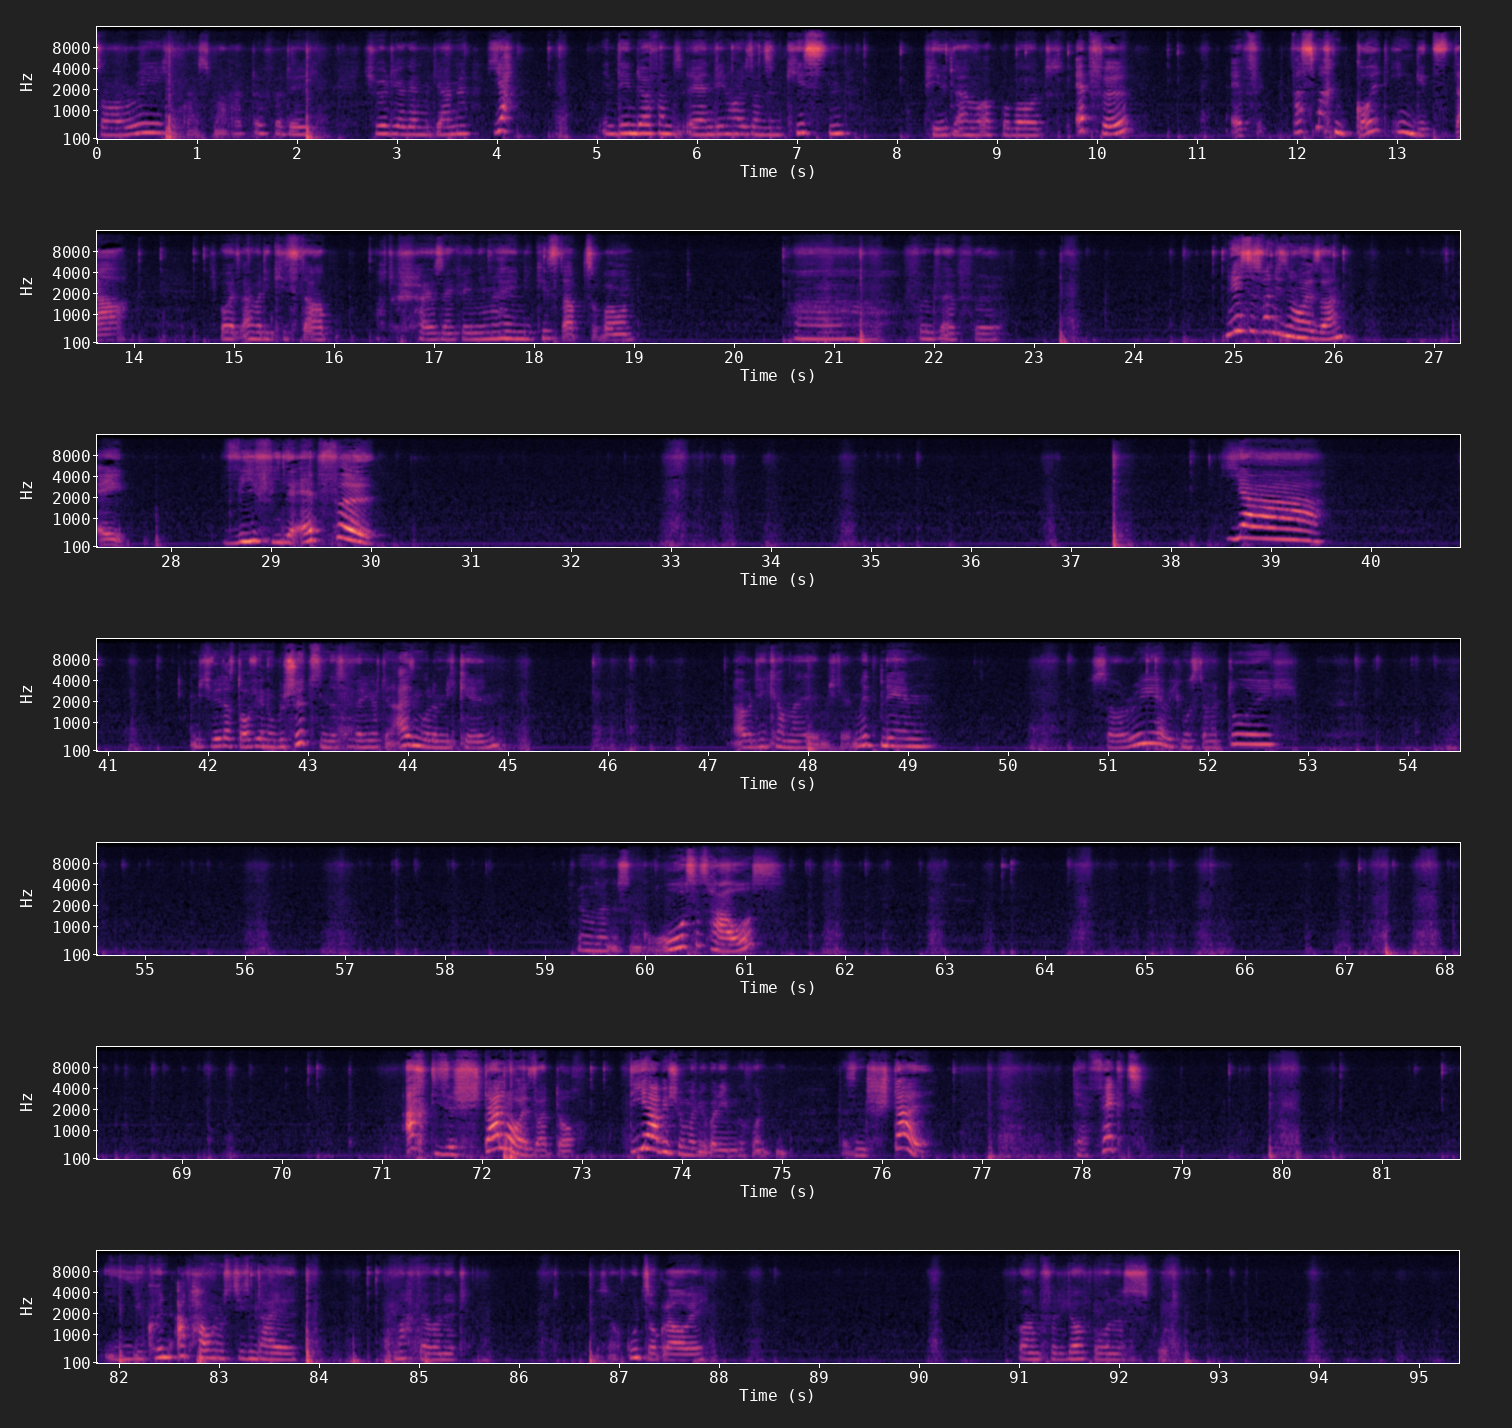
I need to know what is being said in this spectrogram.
Sorry, ich habe keine Smaragde für dich. Ich würde ja gerne mit dir handeln. Ja! In den Dörfern, äh, in den Häusern sind Kisten. Pilger einfach abgebaut. Äpfel. Äpfel. Was machen Gold-Ingots da? Ich baue jetzt einfach die Kiste ab. Ach du Scheiße, dann kriege ich nicht mehr hin, die Kiste abzubauen. Ah, fünf Äpfel. Nächstes von diesen Häusern. Ey. Wie viele Äpfel? Ja! Und ich will das Dorf ja nur beschützen, deshalb werde ich auch den Eisengolem nicht killen. Aber die kann man eben schnell mitnehmen. Sorry, aber ich muss damit durch. Ich würde sagen, ist ein großes Haus. Ach, diese Stallhäuser doch. Die habe ich schon mal Überleben gefunden. Das ist ein Stall. Perfekt. Ihr könnt abhauen aus diesem Teil. Macht er aber nicht. Ist auch gut so, glaube ich. Vor allem für die Dorfbewohner ist es gut.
